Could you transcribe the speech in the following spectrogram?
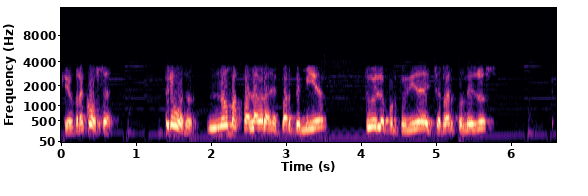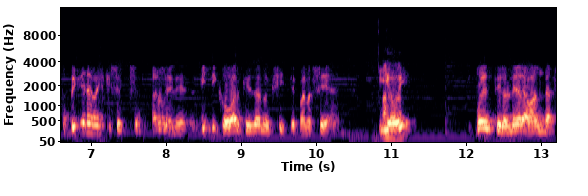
que otra cosa pero bueno, no más palabras de parte mía. Tuve la oportunidad de charlar con ellos la primera vez que se presentaron en el mítico bar que ya no existe, Panacea. Y hoy pueden telonear a bandas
